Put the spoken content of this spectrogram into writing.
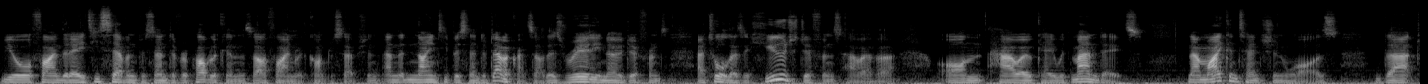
you'll find that 87% of Republicans are fine with contraception and that 90% of Democrats are. There's really no difference at all. There's a huge difference, however, on how okay with mandates. Now, my contention was that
